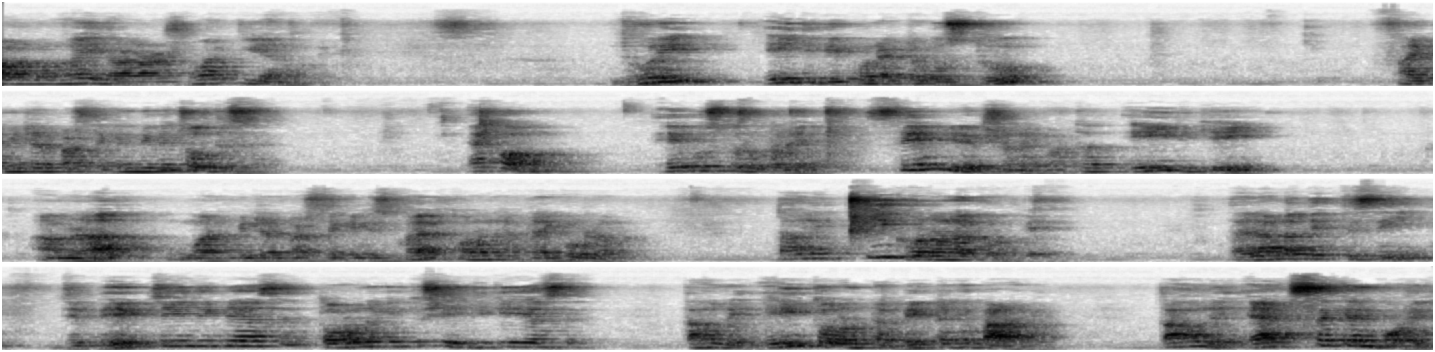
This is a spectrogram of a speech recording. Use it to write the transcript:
আমার মনে হয় এই ধারণা সবার ক্লিয়ার হবে। ধরি এই দিকে কোন একটা বস্তু ফাইভ মিটার পার সেকেন্ড দিকে চলতেছে। এখন এই বস্তুর উপরে সেম ডিরেকশনে অর্থাৎ এই দিকেই আমরা one metre per second square ত্বরণ অ্যাপ্লাই করলাম। তাহলে কি ঘটনা ঘটবে? তাহলে আমরা দেখতেছি যে বেগ যেই দিকে আছে ত্বরণে কিন্তু সেই দিকেই আছে। তাহলে এই ত্বরণটা বেগটাকে বাড়াবে। তাহলে এক সেকেন্ড পরে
